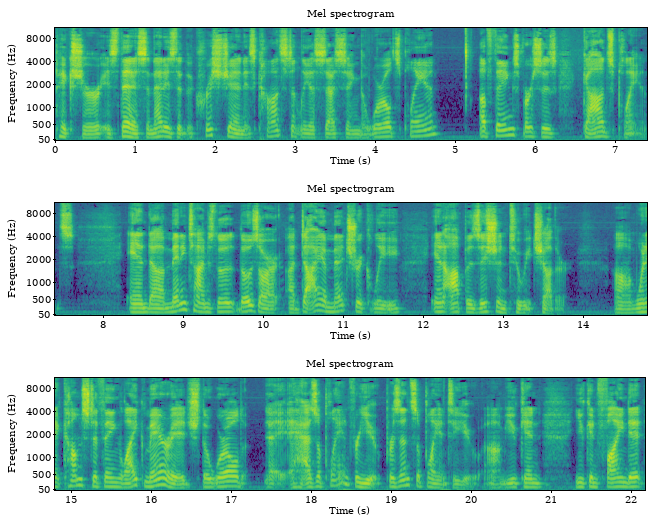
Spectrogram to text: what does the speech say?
picture is this, and that is that the Christian is constantly assessing the world's plan of things versus God's plans. And uh, many times th- those are uh, diametrically in opposition to each other. Um, when it comes to things like marriage, the world has a plan for you, presents a plan to you. Um, you can you can find it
